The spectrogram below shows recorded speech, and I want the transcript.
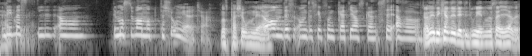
Det, är mest, ja, det måste vara något personligare tror jag. något personligare. Ja, om, det, om det ska funka att jag ska säga... Alltså, Ja, det, det kan du inte gå in och säga nu.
